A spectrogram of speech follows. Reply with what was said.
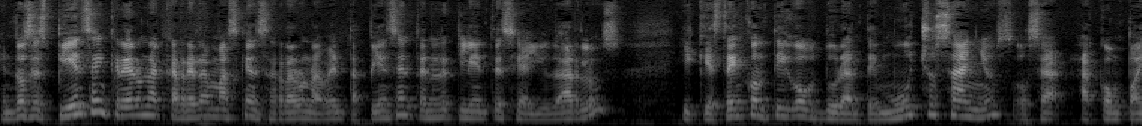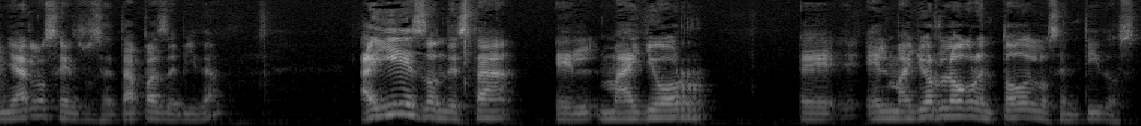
Entonces piensa en crear una carrera más que en cerrar una venta, piensa en tener clientes y ayudarlos y que estén contigo durante muchos años, o sea, acompañarlos en sus etapas de vida. Ahí es donde está el mayor, eh, el mayor logro en todos los sentidos,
